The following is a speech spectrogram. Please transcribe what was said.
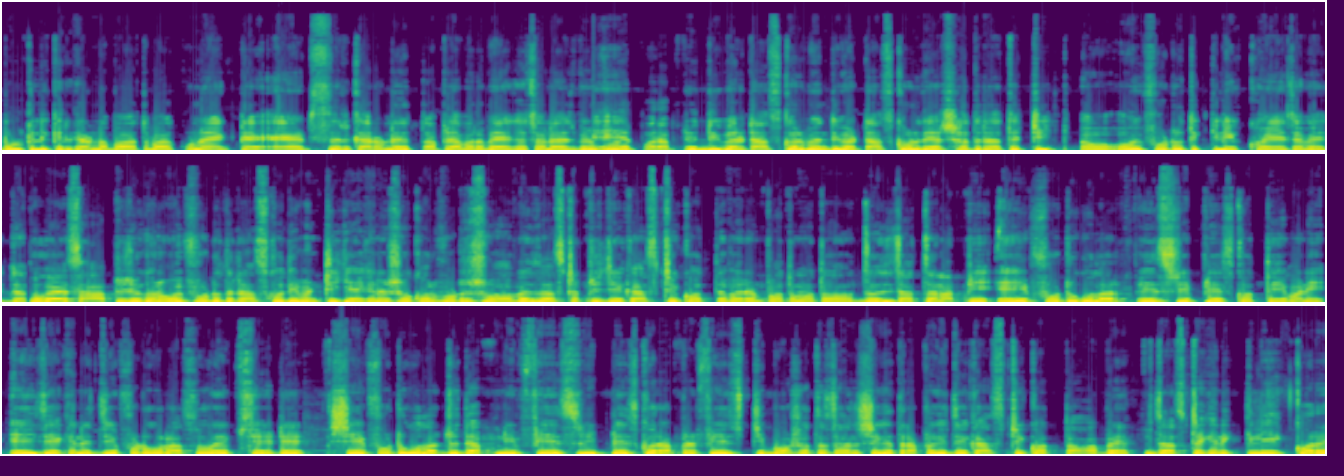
ভুল ক্লিকের কারণে বা অথবা কোনো একটা অ্যাডস এর কারণে তো আপনি আবারও ব্যাগে চলে আসবেন। এরপর আপনি দুইবার টাচ করবেন দুইবার টাচ করে দেওয়ার সাথে সাথে ঠিক ওই ফটোতে ক্লিক হয়ে যাবে। তো গাইস আপনি যখন ওই ফটোতে টাচ করে দিবেন ঠিক এখানে সকল ফটো শো হবে। জাস্ট আপনি যে কাজটি করতে পারেন প্রথমত যদি চাচ্ছেন আপনি এই ফটোগুলার ফেস রিপ্লেস করতে। মানে এই যে এখানে যে ফটোগুলো আছে ওয়েবসাইটে সেই ফটোগুলার যদি আপনি ফেস রিপ্লেস করে আপনার ফেসটি বসাতে চান, সেক্ষেত্রে আপনাকে যে কাজটি করতে হবে জাস্ট এখানে ক্লিক করে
